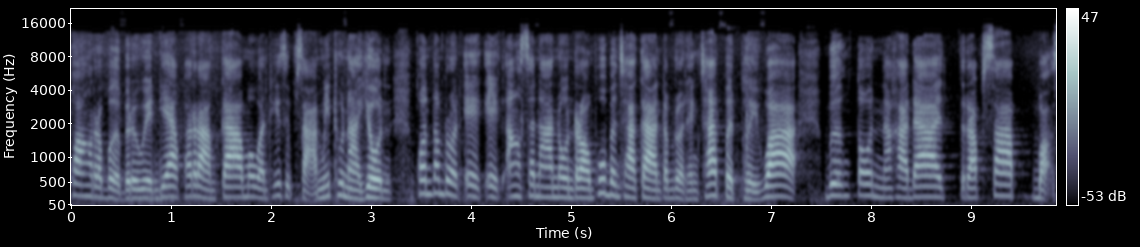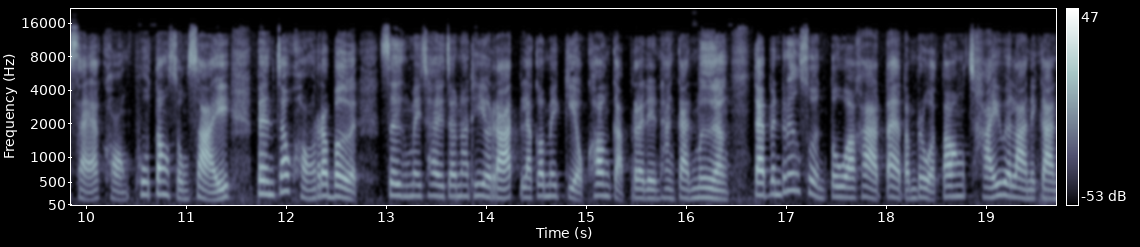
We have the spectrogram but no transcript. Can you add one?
คว้างระเบิดบริเวณแยกพระราม9เมื่อวันที่ 13 มิถุนายนพลตำรวจเอกเอกอังสนานนท์รองผู้บัญชาการตำรวจแห่งชาติเปิดเผยว่า เบื้องต้นนะคะได้รับทราบเบาะแสของผู้ต้องสงสัย เป็นเจ้าของระเบิด ซึ่งไม่ใช่เจ้าหน้าที่รัฐ และก็ไม่เกี่ยวข้องกับประเด็นทางการเมือง แต่เป็นเรื่องส่วนตัวค่ะ แต่ตำรวจต้องใช้เวลาในการ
